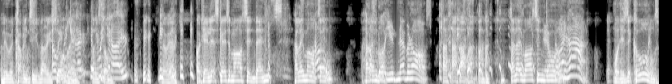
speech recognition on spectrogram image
who we're coming to very Oh, here we shortly. go. Here we go. There we are. Okay, let's go to Martin then. Hello, Martin. Oh. Hello, I thought you'd never ask. Hello, Martin I Dorey. have. What is it called?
